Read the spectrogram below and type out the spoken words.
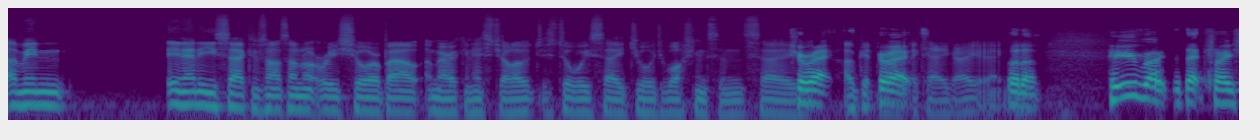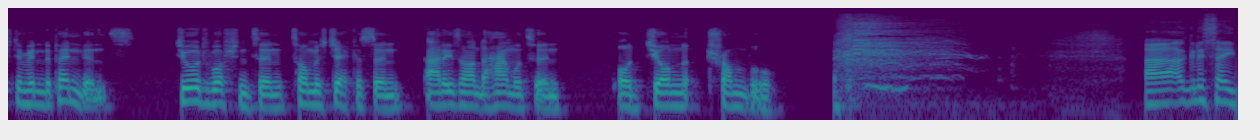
I mean, in any circumstance, I'm not really sure about American history. I'll just always say George Washington. So Correct, I'll get, correct. Right, okay, great. great, Hold on. Who wrote the Declaration of Independence? George Washington, Thomas Jefferson, Alexander Hamilton, or John Trumbull? Uh, I'm going to say,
